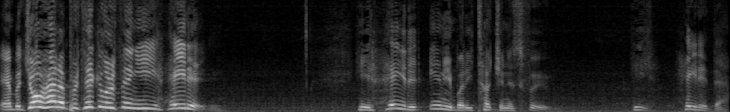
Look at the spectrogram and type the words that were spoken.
And, but Joe had a particular thing he hated. He hated anybody touching his food. He hated that.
